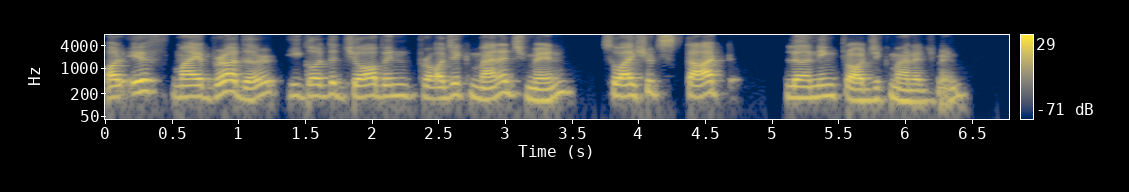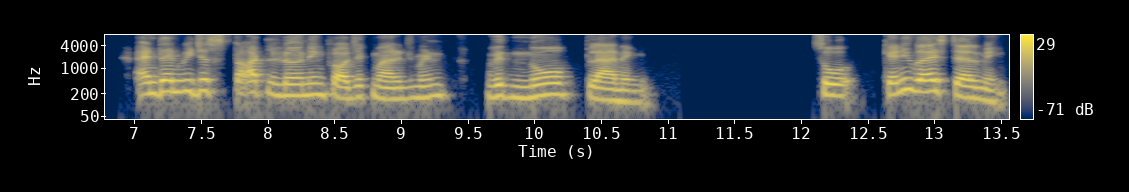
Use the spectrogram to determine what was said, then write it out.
Or if my brother, he got the job in project management, so I should start learning project management. And then we just start learning project management with no planning. So can you guys tell me,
